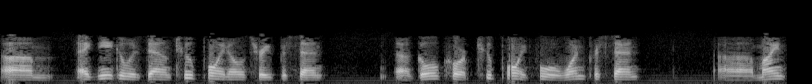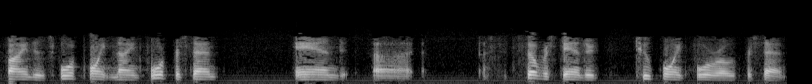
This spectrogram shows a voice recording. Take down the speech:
Um, Agnico was down 2.03 percent. Uh, Goldcorp 2.41 percent. Uh, Minefinder is 4.94 percent, and uh, Silver Standard 2.40 percent.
